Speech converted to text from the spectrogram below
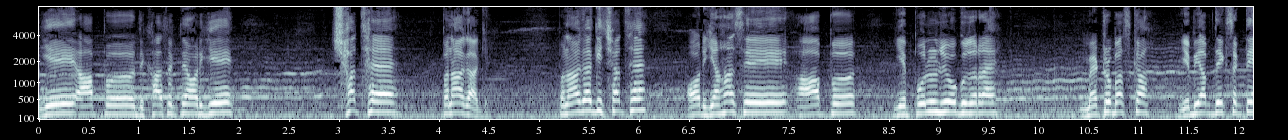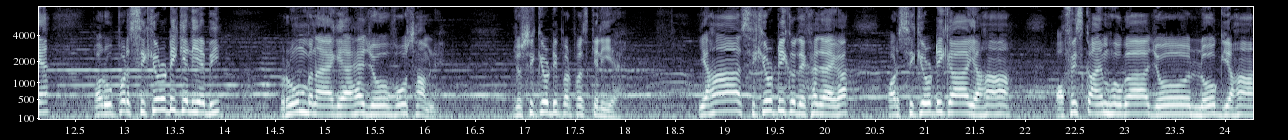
یہ آپ دکھا سکتے ہیں اور یہ چھت ہے پناہ گاہ کی۔ پناہ گاہ کی چھت ہے اور یہاں سے آپ یہ پل جو گزر رہا ہے، میٹرو بس کا، یہ بھی آپ دیکھ سکتے ہیں۔ اور اوپر سیکیورٹی کے لیے بھی روم بنایا گیا ہے جو وہ سامنے جو سیکیورٹی پرپز کے لیے ہے۔ یہاں سیکیورٹی کو دیکھا جائے گا اور سیکیورٹی کا یہاں آفس قائم ہوگا، جو لوگ یہاں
